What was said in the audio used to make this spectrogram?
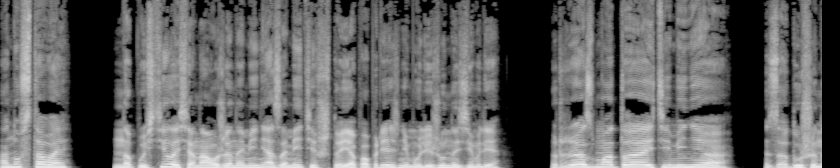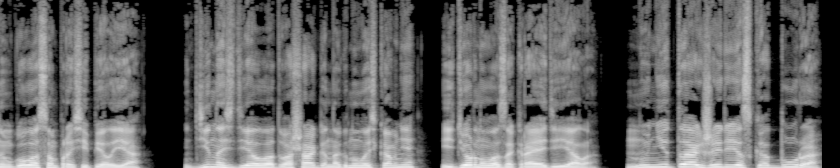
А ну вставай. Напустилась она уже на меня, заметив, что я по-прежнему лежу на земле. «Размотайте меня!» Задушенным голосом просипел я. Дина сделала два шага, нагнулась ко мне и дернула за край одеяла. «Ну не так же резко, дура!»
